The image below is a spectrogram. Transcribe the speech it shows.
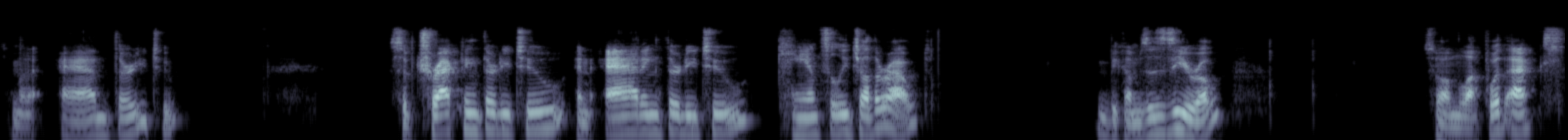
So I'm going to add 32. Subtracting 32 and adding 32 cancel each other out. Becomes a zero. So I'm left with x.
